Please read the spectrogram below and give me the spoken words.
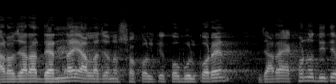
আরও যারা দেন নাই, আল্লাহ যেন সকলকে কবুল করেন। যারা এখনও দিতে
